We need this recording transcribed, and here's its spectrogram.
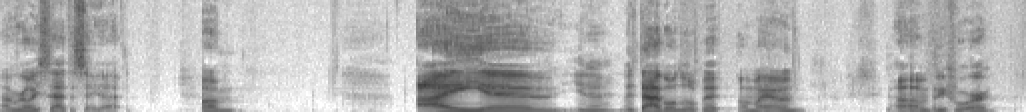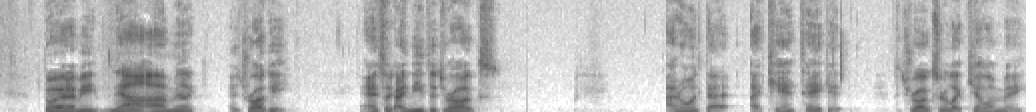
I'm really sad to say that. Um, I, uh, you know, I dabble a little bit on my own um, before, but I mean now I'm like a druggie, and it's like I need the drugs. I don't want that. I can't take it. The drugs are like killing me,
